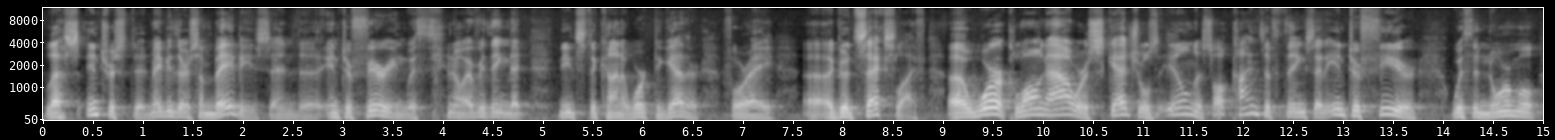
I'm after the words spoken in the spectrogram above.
less interested. Maybe there's some babies and uh, interfering with you know, everything that needs to kind of work together for a, a good sex life. Uh, work, long hours, schedules, illness, all kinds of things that interfere with the normal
